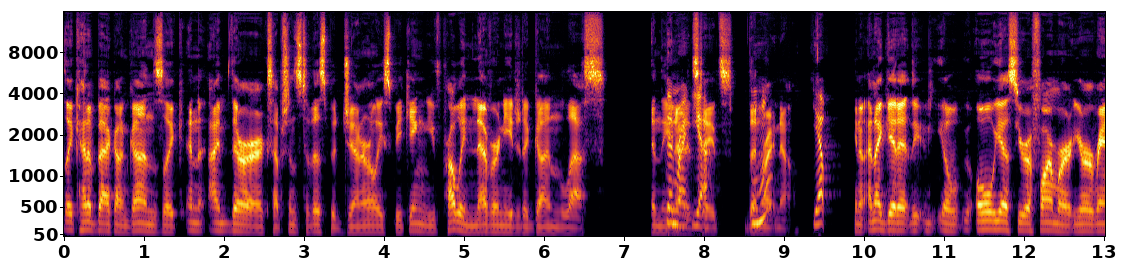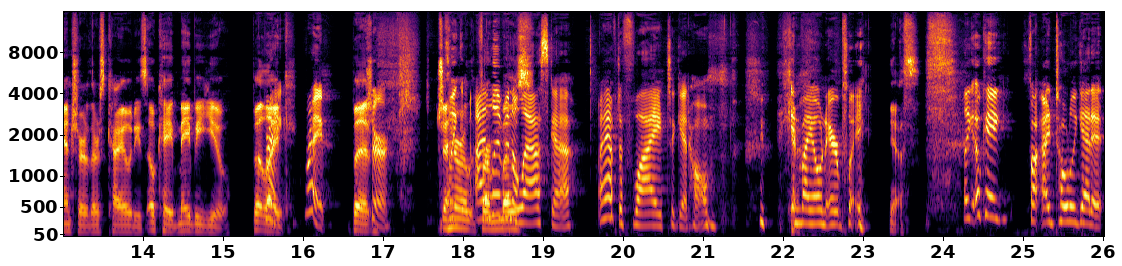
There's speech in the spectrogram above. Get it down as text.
like kind of back on guns like and i'm there are exceptions to this but generally speaking you've probably never needed a gun less in the Than right- united yeah. states than Mhm. right now yep you know and i get it. You know oh yes you're a farmer you're a rancher there's coyotes. Okay maybe you. But like right. right but sure. It's like, generally i live in alaska. I have to fly to get home Yeah. in my own airplane. Yes. Like okay fi- i totally get it.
